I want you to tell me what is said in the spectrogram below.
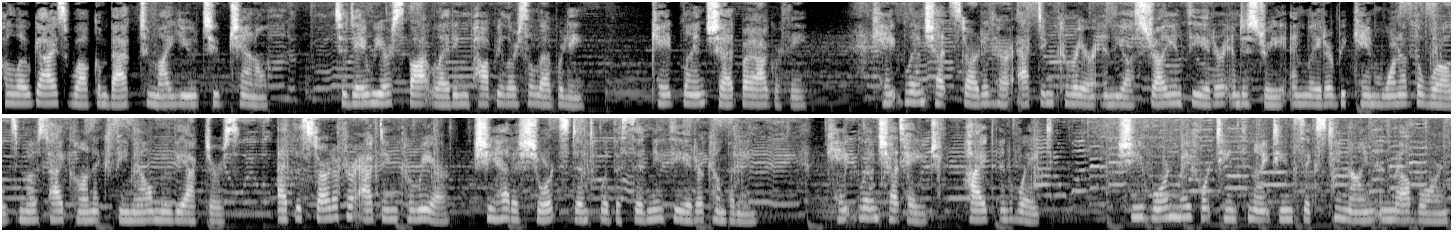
Hello guys welcome back to my YouTube channel. Today we are spotlighting popular celebrity. Cate Blanchett biography. Cate Blanchett started her acting career in the Australian theatre industry and later became one of the world's most iconic female movie actors. At the start of her acting career, she had a short stint with the Sydney Theatre Company. Cate Blanchett age, height and weight. She born May 14, 1969 in Melbourne,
